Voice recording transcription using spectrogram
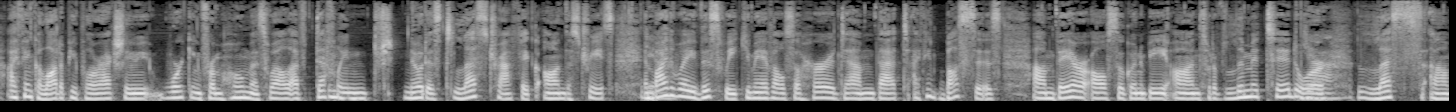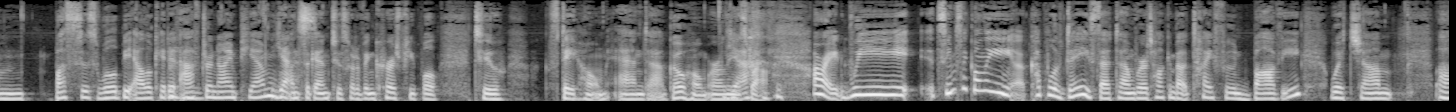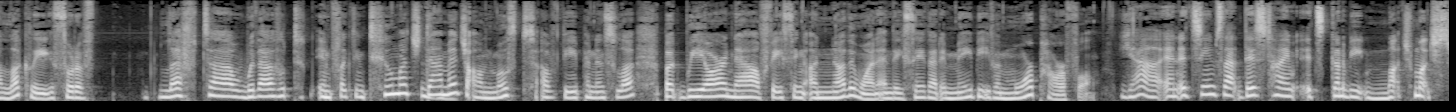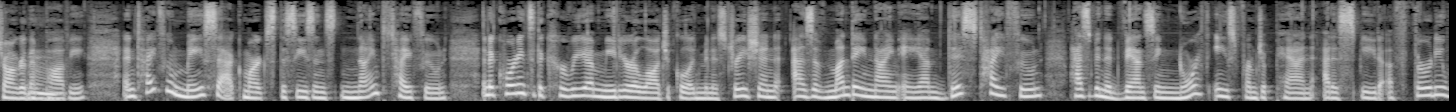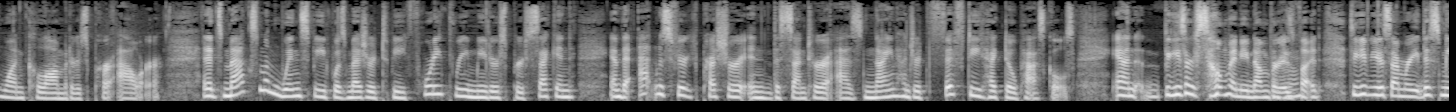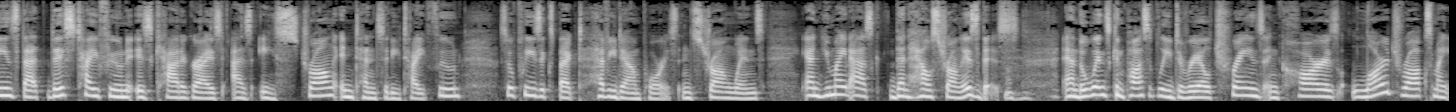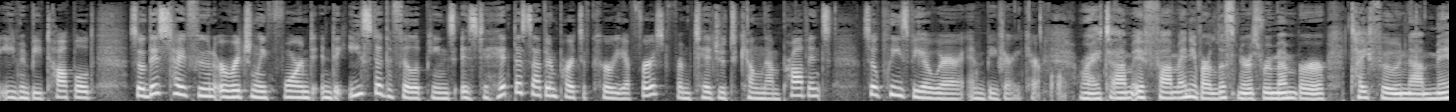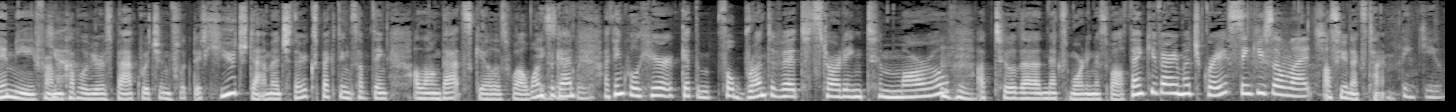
I think a lot of people are actually working from home as well. I've definitely mm-hmm. noticed less traffic on the streets. And yeah. by the way, this week you may have also heard um, that I think buses um, they are also going to be on sort of limited or yeah. less. Um, buses will be allocated mm-hmm. after 9 p.m. Yes. Once again, to sort of encourage people to stay home and uh, go home early yeah. as well. All right, we it seems like only a couple of days that um, we're talking about Typhoon Bavi, which um, uh, luckily sort of left uh, without inflicting too much mm-hmm. damage mm-hmm. on most of the peninsula. But we are now facing another one, and they say that it may be even more powerful. Yeah, and it seems that this time it's going to be much, much stronger than mm. Bavi. And Typhoon Maysak marks the season's ninth typhoon. And according to the Korea Meteorological Administration, as of Monday 9 a.m., this typhoon has been advancing northeast from Japan at a speed of 31 kilometers per hour. And its maximum wind speed was measured to be 43 meters per second, and the atmospheric pressure in the center as 950 hectopascals. And these are so many numbers, mm-hmm. but to give you a summary, this means that this typhoon is categorized as a strong intensity typhoon. So please expect heavy downpours and strong winds and you might ask, then how strong is this? Mm-hmm. And the winds can possibly derail trains and cars. Large rocks might even be toppled. So this typhoon originally formed in the east of the Philippines is to hit the southern parts of Korea first from Jeju to Gyeongnam province. So please be aware and be very careful. Right. Um, if um, any of our listeners remember Typhoon uh, Maemi from yeah. a couple of years back, which inflicted huge damage, they're expecting something along that scale as well. Once exactly. again, I think we'll hear get the full brunt of it starting tomorrow tomorrow mm-hmm. up till the next morning as well. Thank you very much, Grace. Thank you so much. I'll see you next time. Thank you.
